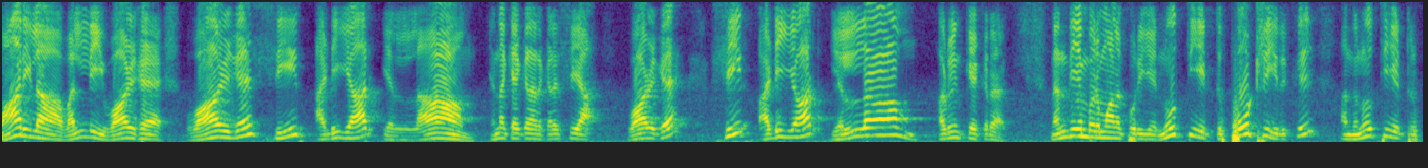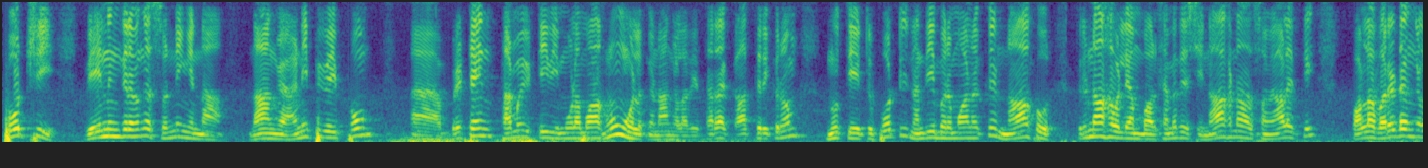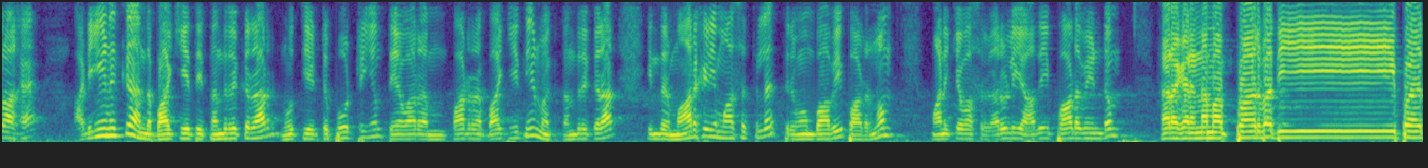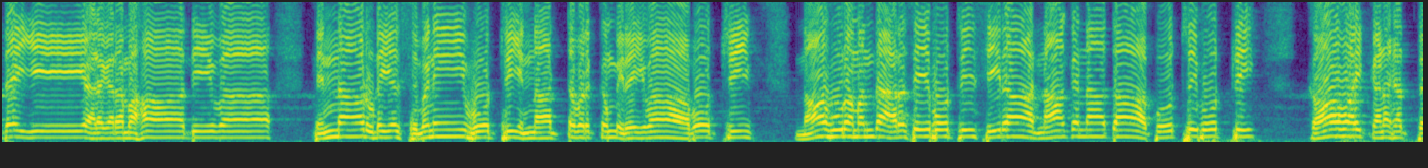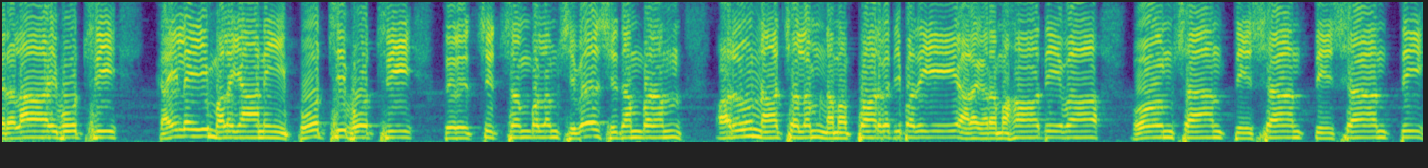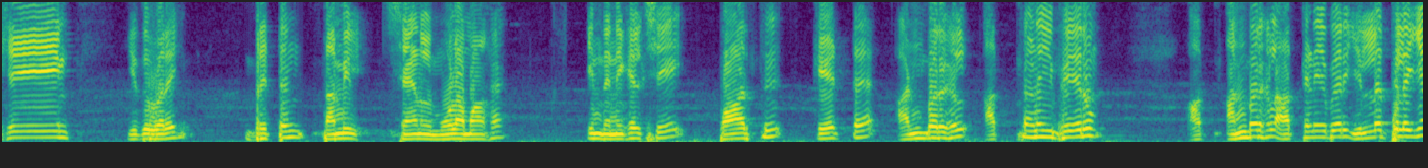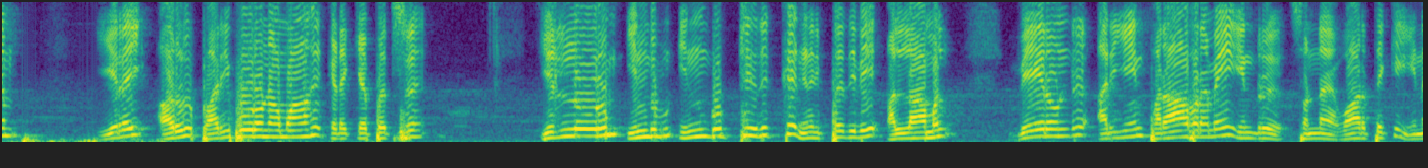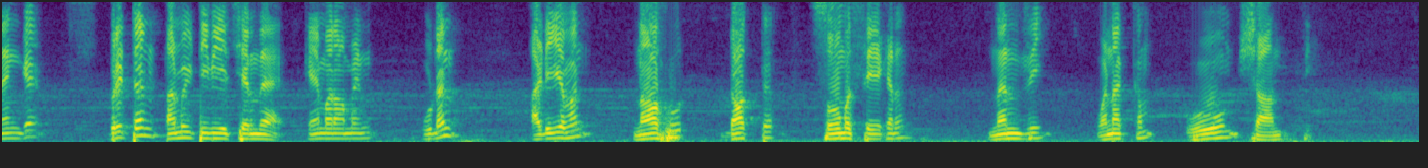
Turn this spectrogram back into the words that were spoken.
மாறிலா வள்ளி வாழ்க வாழ்க சீர் அடியார் எல்லாம். என்ன கேட்குறாரு கடைசியா? வாழ்க சீர் அடியார் எல்லாம் அப்படின்னு கேட்குறாரு நந்தியம்பெருமானுக்குரிய நூற்றி எட்டு போற்றி இருக்குது அந்த நூற்றி எட்டு போற்றி வேணுங்கிறவங்க சொன்னீங்கன்னா நாங்கள் அனுப்பி வைப்போம். பிரிட்டன் தமிழ் டிவி மூலமாகவும் உங்களுக்கு நாங்கள் அதை தர காத்திருக்கிறோம். நூற்றி எட்டு போற்றி நந்தியம்பெருமானுக்கு நாகூர் திருநாகவல்லி அம்பாள் சமதேஷி நாகநாத சுவாமி ஆலயத்தில் பல வருடங்களாக அடியனுக்கு அந்த பாக்கியத்தை தந்திருக்கிறார். நூற்றி எட்டு போற்றியும் தேவாரம் பாடுற பாக்கியத்தையும் நமக்கு தந்திருக்கிறார். இந்த மார்கழி மாசத்துல திருவம்பாவை பாடணும். மாணிக்கவாசர் அருளி அதை பாட வேண்டும். ஹரஹர நம பார்வதி பதையே ஹரஹர மகாதேவா. தென்னாருடைய சிவனே போற்றி எந்நாட்டவர்க்கும் இறைவா போற்றி. நாகூரமந்த அரசே போற்றி சீரா நாகநாதா போற்றி போற்றி. காவாய் கனகத் திரளாய் போற்றி. கைலை மலையானி போற்றி போற்றி திருச்சிற்றம்பலம் சிவ சிதம்பரம் அருணாச்சலம் நம பார்வதிபதி அரகர மகாதேவா. ஓம் சாந்தி சாந்தி சாந்தி இதுவரை பிரிட்டன் தமிழ் சேனல் மூலமாக இந்த நிகழ்ச்சியை பார்த்து கேட்ட அன்பர்கள் அத்தனை பேரும் அன்பர்கள் அத்தனை பேர் இல்லத்திலையும் இறை அருள் பரிபூரணமாக கிடைக்கப்பெற்று எல்லோரும் இன்பும் இன்புற்றிருக்க நினைப்பதுவே அல்லாமல் வேறொன்று அறியேன் பராபரமே என்று சொன்ன வார்த்தைக்கு இணங்க பிரிட்டன் தமிழ் டிவியைச் சேர்ந்த கேமராமேன் உடன் அடியவன் நாகூர் டாக்டர் சோமசேகரன். நன்றி வணக்கம் ஓம் சாந்தி.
